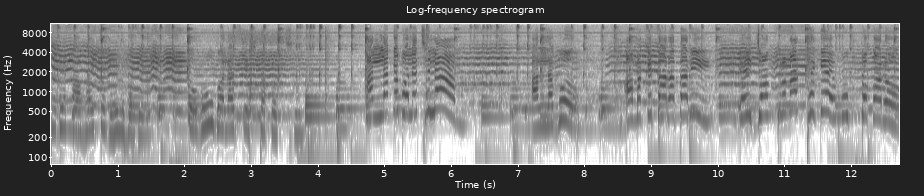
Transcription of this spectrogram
নেবেন না, হয়তো ভুল হবে। তবুও বলার চেষ্টা করছি। আল্লাহকে বলেছিলাম, আল্লাহ গো, আমাকে তাড়াতাড়ি এই করো।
